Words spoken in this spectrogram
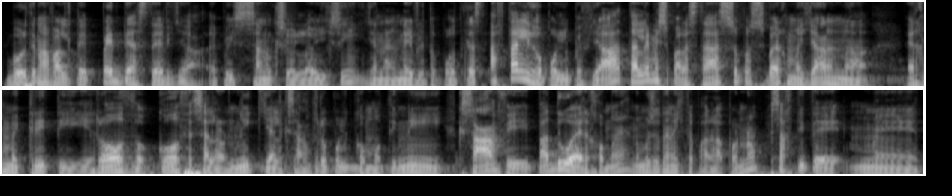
Μπορείτε να βάλετε 5 αστέρια επίσης σαν αξιολόγηση για να ανέβει το podcast. Αυτά λίγο πολύ, παιδιά. Τα λέμε στι παραστάσεις. Όπως σας είπα, έχουμε Γιάννενα, έρχομαι Κρήτη, Ρόδο, Κό, Θεσσαλονίκη, Αλεξανδρούπολη, Κομωτινή, Ξάνθη. Παντού έρχομαι. Νομίζω δεν έχετε παράπονο. Ψαχτείτε με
